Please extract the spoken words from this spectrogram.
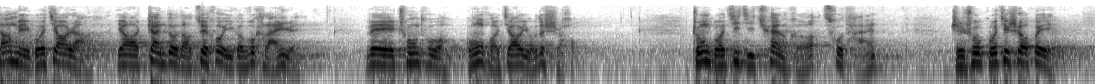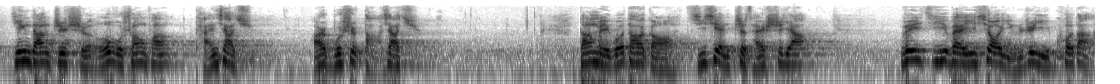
当美国叫嚷要战斗到最后一个乌克兰人，为冲突拱火浇油的时候，中国积极劝和促谈，指出国际社会。应当支持俄乌双方谈下去，而不是打下去。当美国大搞极限制裁施压，危机外溢效应日益扩大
